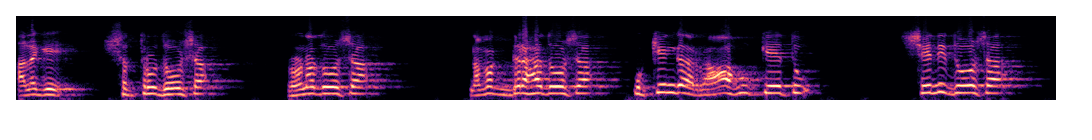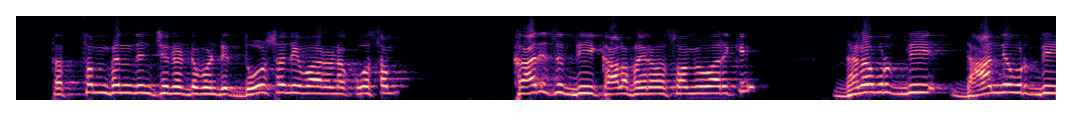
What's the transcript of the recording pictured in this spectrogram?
అలాగే శత్రుదోష రుణదోష నవగ్రహ దోష ముఖ్యంగా రాహుకేతు శని దోష తత్సంబంధించినటువంటి దోష నివారణ కోసం కార్యసిద్ధి కాలభైరవ స్వామి వారికి ధనవృద్ధి ధాన్యవృద్ధి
